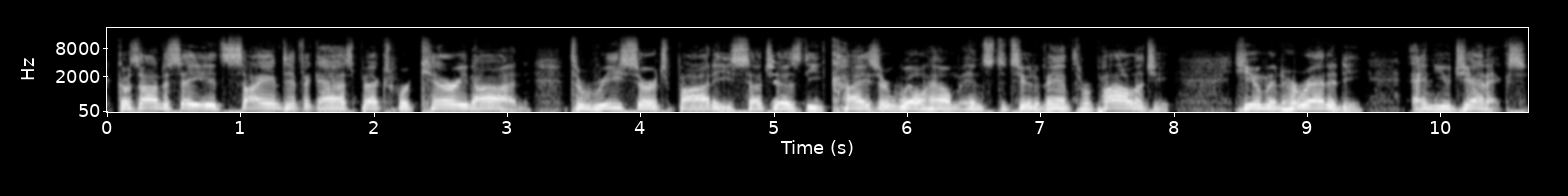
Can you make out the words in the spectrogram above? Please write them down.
It goes on to say its scientific aspects were carried on through research bodies such as the Kaiser Wilhelm Institute of Anthropology, Human Heredity, and Eugenics,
